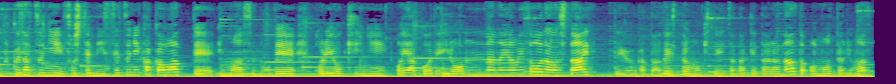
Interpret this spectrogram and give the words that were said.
複雑にそして密接に関わっていますのでこれを機に親子でいろんな悩み相談したいっていう方ぜひとも来ていただけたらなと思っております。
